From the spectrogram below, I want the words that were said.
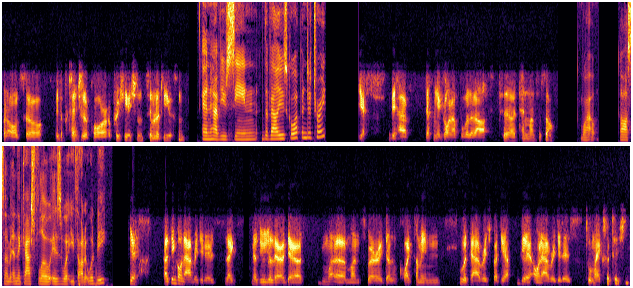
but also with the potential for appreciation, similar to Houston. And have you seen the values go up in Detroit? Yes, they have definitely gone up over the last uh, 10 months or so. Wow. Awesome. And the cash flow is what you thought it would be? Yes. I think on average it is. Like, as usual, there, there are uh, months where it doesn't quite come in with the average, but yeah, yeah, on average it is to my expectations.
